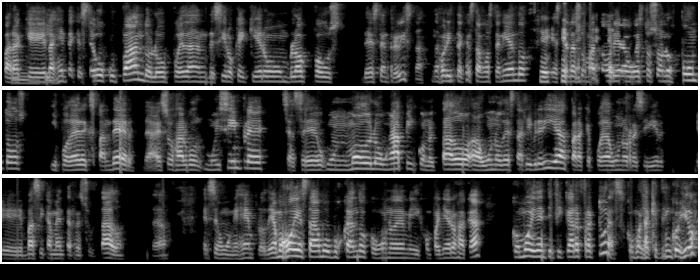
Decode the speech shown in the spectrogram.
para que la gente que esté ocupándolo puedan decir, ok, quiero un blog post de esta entrevista, ahorita que estamos teniendo, esta es la sumatoria o estos son los puntos y poder expander. Eso es algo muy simple, se hace un módulo, un API conectado a uno de estas librerías para que pueda uno recibir eh, básicamente el resultado. Ese es un ejemplo. Digamos, hoy estábamos buscando con uno de mis compañeros acá cómo identificar fracturas, como la que tengo yo.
